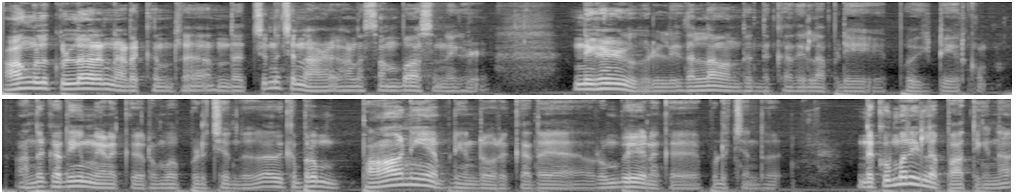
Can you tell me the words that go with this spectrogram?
அவங்களுக்குள்ளார நடக்கின்ற அந்த சின்ன சின்ன அழகான சம்பாசனைகள் நிகழ்வுகள் இதெல்லாம் வந்து இந்த கதையில் அப்படியே போய்கிட்டே இருக்கும். அந்த கதையும் எனக்கு ரொம்ப பிடிச்சிருந்தது. அதுக்கப்புறம் பாணி அப்படின்ற ஒரு கதை ரொம்பவே எனக்கு பிடிச்சிருந்தது. இந்த குமரியில் பார்த்தீங்கன்னா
